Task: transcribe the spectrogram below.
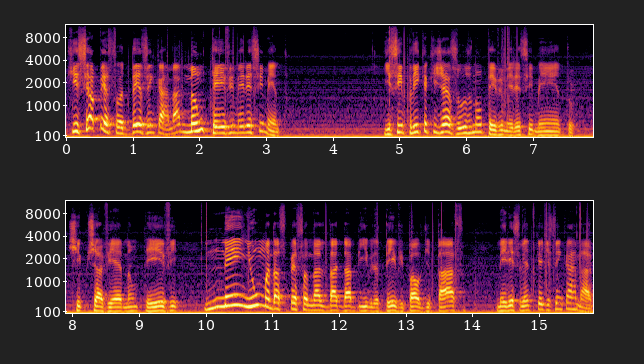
que se a pessoa desencarnar, não teve merecimento. Isso implica que Jesus não teve merecimento, Chico Xavier não teve, nenhuma das personalidades da Bíblia teve, Paulo de Tarso, merecimento porque desencarnaram.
